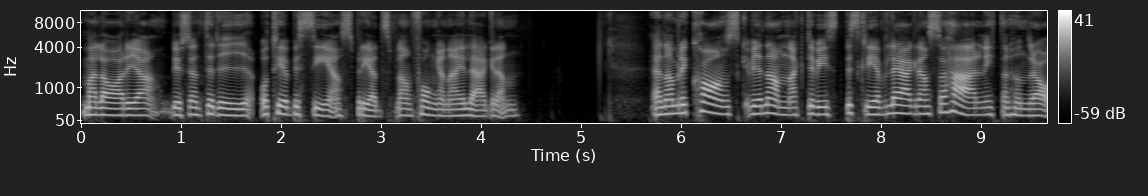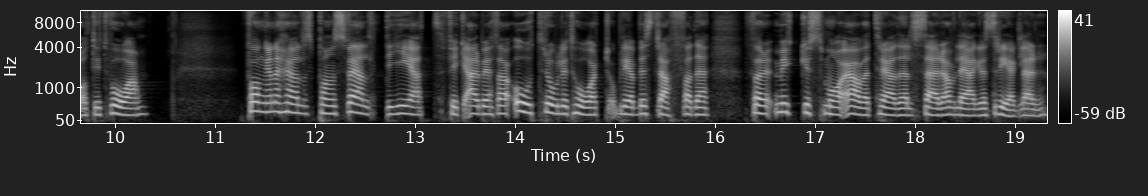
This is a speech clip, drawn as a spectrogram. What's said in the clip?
Malaria, dysenteri och tbc spreds bland fångarna i lägren. En amerikansk Vietnamaktivist beskrev lägren så här 1982. Fångarna hölls på en svältdiet, fick arbeta otroligt hårt och blev bestraffade för mycket små överträdelser av lägrets regler.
